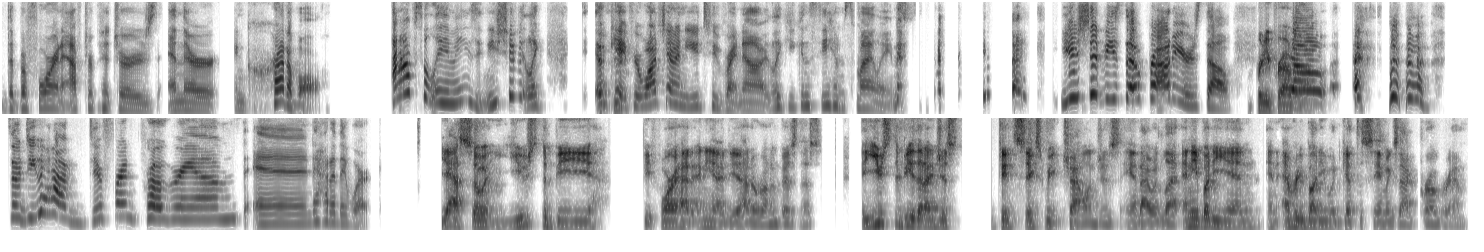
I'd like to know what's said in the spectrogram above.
the before and after pictures, and they're incredible. Absolutely amazing. You should be like, okay, if you're watching on YouTube right now, like you can see him smiling. you should be so proud of yourself. I'm pretty proud so, of that. so, do you have different programs and how do they work? Yeah. So, it used to be before I had any idea how to run a business, it used to be that I just did six week challenges and I would let anybody in and everybody would get the same exact program.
